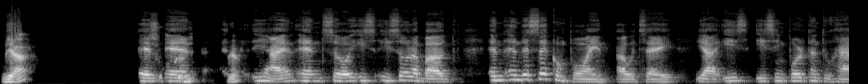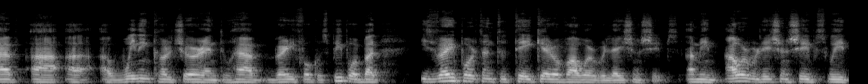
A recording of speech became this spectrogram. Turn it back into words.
Yeah, and and yeah, yeah and, and so it's, it's all about and and the second point i would say yeah it's, it's important to have a, a, a winning culture and to have very focused people but it's very important to take care of our relationships. I mean our relationships with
